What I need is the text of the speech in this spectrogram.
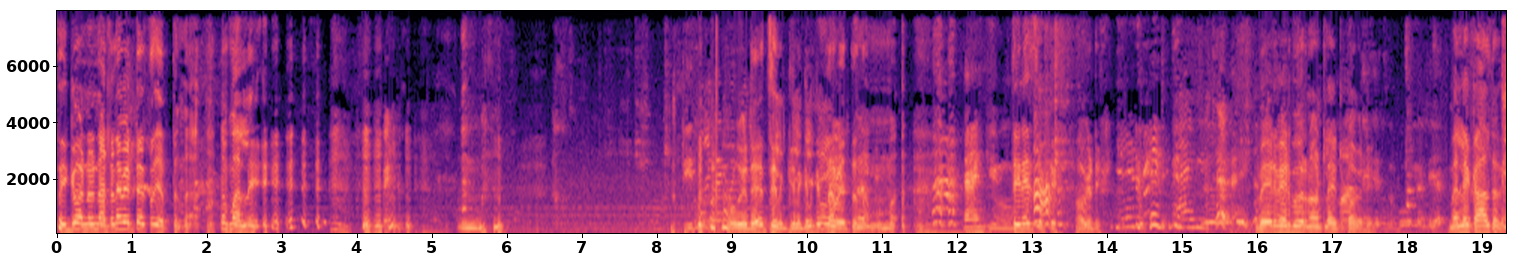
సిగ్గు నువ్వు అట్లనే పెట్టేస్తా చెప్తున్నా. మళ్ళీ. ఒకటే చిలకిలకిలకిల నవ్వుతుంది అమ్మమ్మ. థ్యాంక్ యూ తినేసి చెప్పి. ఒకటి. వేడి వేడి బూర నోట్లో ఎట్టుకో ఒకటి. మళ్ళీ కాలుతుంది.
